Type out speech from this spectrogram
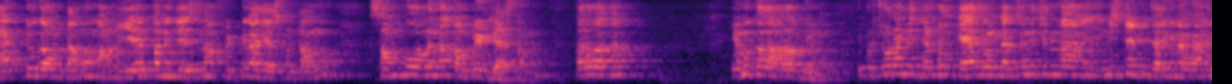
యాక్టివ్గా ఉంటాము. మనం ఏ పని చేసినా ఫిట్గా చేసుకుంటాము. సంపూర్ణంగా కంప్లీట్ చేస్తాము. తర్వాత ఎముకల ఆరోగ్యం. ఇప్పుడు చూడండి జనరల్ క్యాజువల్గా చిన్న చిన్న ఇన్సిడెంట్ జరిగినా కానీ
